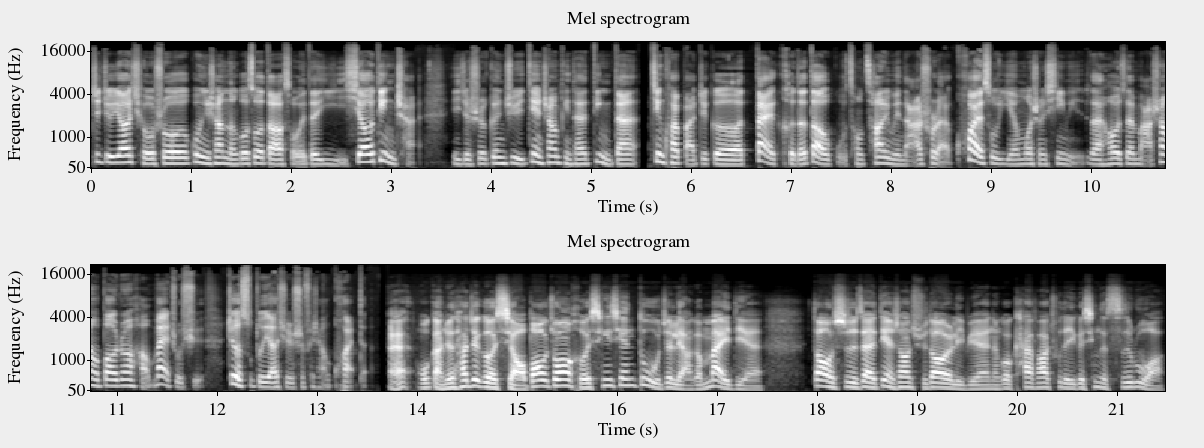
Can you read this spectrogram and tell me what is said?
这就要求说，供应商能够做到所谓的以销定产，也就是根据电商平台的订单，尽快把这个待壳的稻谷从仓里面拿出来，快速研磨成新米，然后再马上包装好卖出去。这个速度要求是非常快的。哎，我感觉它这个小包装和新鲜度这两个卖点，倒是在电商渠道里边能够开发出的一个新的思路啊。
